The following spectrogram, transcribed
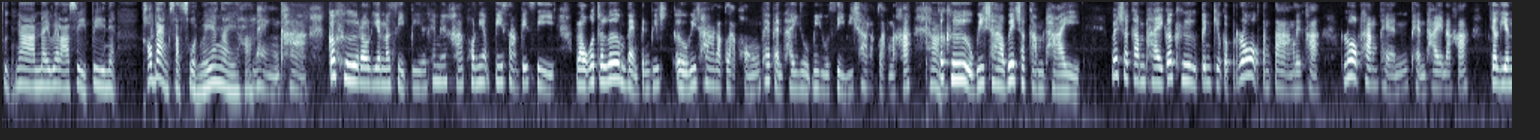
ฝึกงานในเวลา 4 ปีเนี่ยเขาแบ่งสัดส่วนไว้ยังไงคะแบ่งค่ะ ก็คือเราเรียนมาสี่ปีแล้วใช่ไหมคะเพราะเนี่ยปีสามปีสี่เราก็จะเริ่มแบ่งเป็นวิชเออวิชาหลักๆ ของแพทย์แผนไทยอยู่มีอยู่สี่วิชาหลักๆนะคะค่ะก็คือวิชาเวชกรรมไทยเวชกรรมไทยก็คือเป็นเกี่ยวกับโรคต่างๆ เลยค่ะ โรคทางแผนแผนไทยนะคะ จะเรียน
